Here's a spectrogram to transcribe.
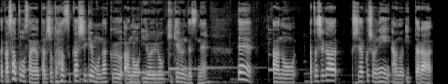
だから佐藤さんやったらちょっと恥ずかしげもなくあのいろいろ聞けるんですね。であの私が市役所にあの行ったら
